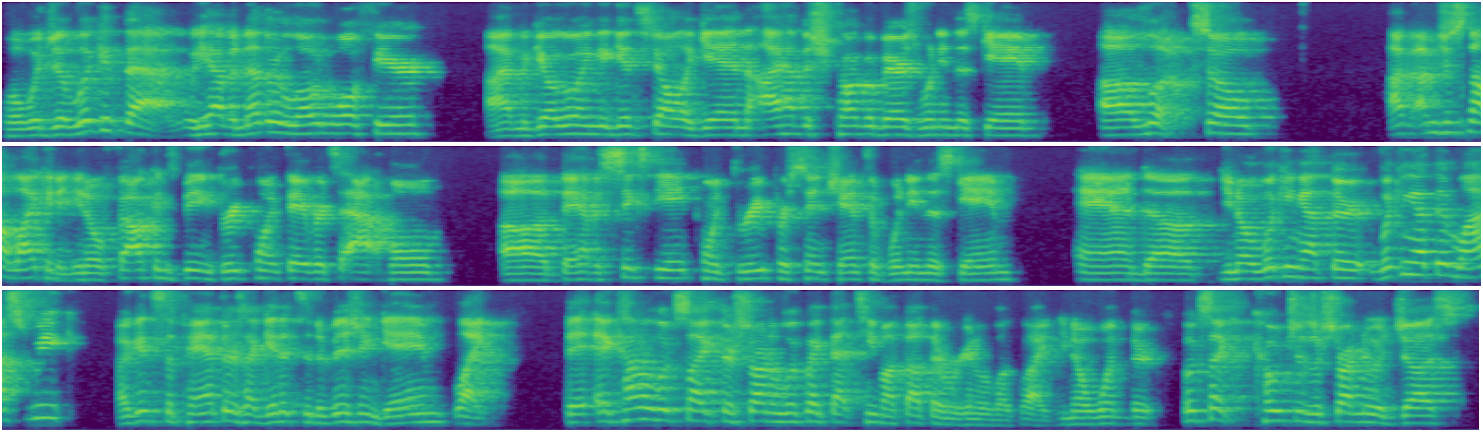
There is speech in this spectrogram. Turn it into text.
Well, would you look at that? We have another lone wolf here. I'm going against y'all again. I have the Chicago Bears winning this game. Uh, look, so I'm, just not liking it. You know, Falcons being three point favorites at home. Uh, they have a 68.3% chance of winning this game. And uh, you know, looking at their looking at them last week against the Panthers, I get it's a division game. Like it, it kind of looks like they're starting to look like that team I thought they were going to look like. You know, when they're looks like coaches are starting to adjust,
